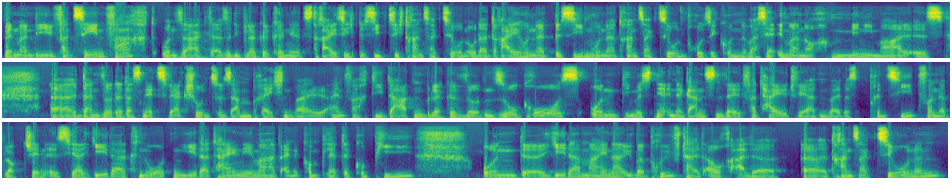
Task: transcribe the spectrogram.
wenn man die verzehnfacht und sagt, also die Blöcke können jetzt 30 bis 70 Transaktionen oder 300 bis 700 Transaktionen pro Sekunde, was ja immer noch minimal ist, äh, dann würde das Netzwerk schon zusammenbrechen, weil einfach die Datenblöcke würden so groß und die müssten ja in der ganzen Welt verteilt werden, weil das Prinzip von der Blockchain ist ja, jeder Knoten, jeder Teilnehmer hat eine komplette Kopie und äh, jeder Miner überprüft halt auch alle äh, Transaktionen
